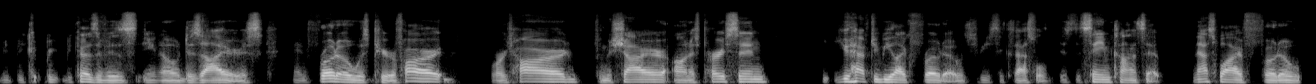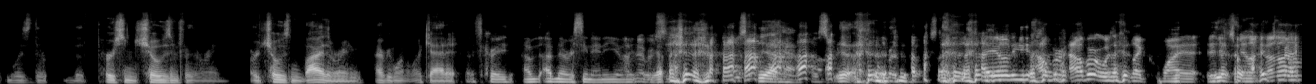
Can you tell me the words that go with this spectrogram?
be- be- because of his you know desires. And Frodo was pure of heart, worked hard from the Shire, honest person. You have to be like Frodo to be successful. It's the same concept, and that's why Frodo was the the person chosen for the ring, or chosen by the ring, however you want to look at it. That's crazy. I've, I've never seen any of it. I've never Yep. seen. yeah, yeah. I only Albert Albert was like quiet. He's just like, I tried-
